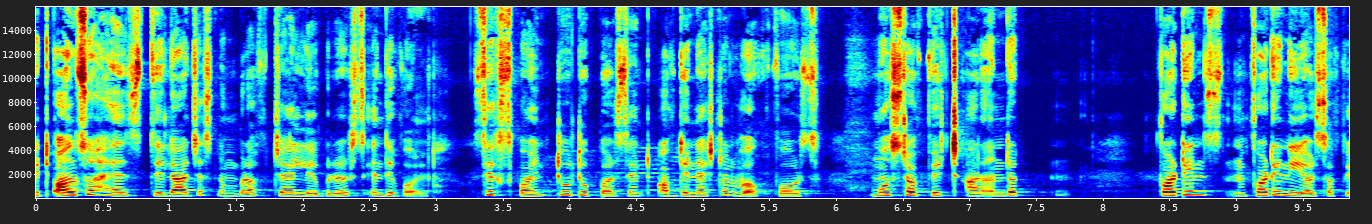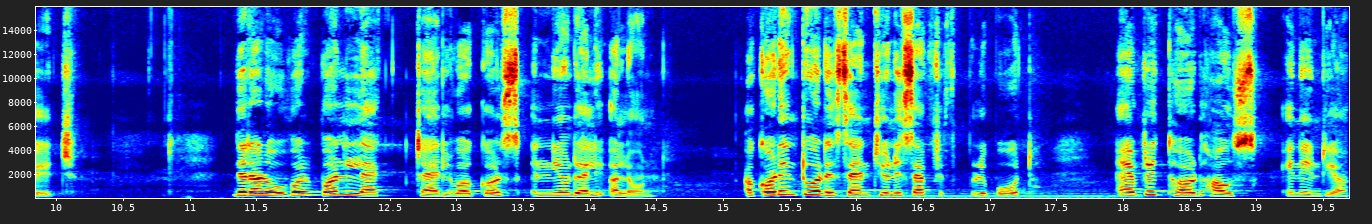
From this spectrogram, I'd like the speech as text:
It also has the largest number of child laborers in the world, 6.22% of the national workforce, most of which are under 14, 14 years of age. There are over 1 lakh child workers in New Delhi alone. According to a recent UNICEF report, every third house in India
